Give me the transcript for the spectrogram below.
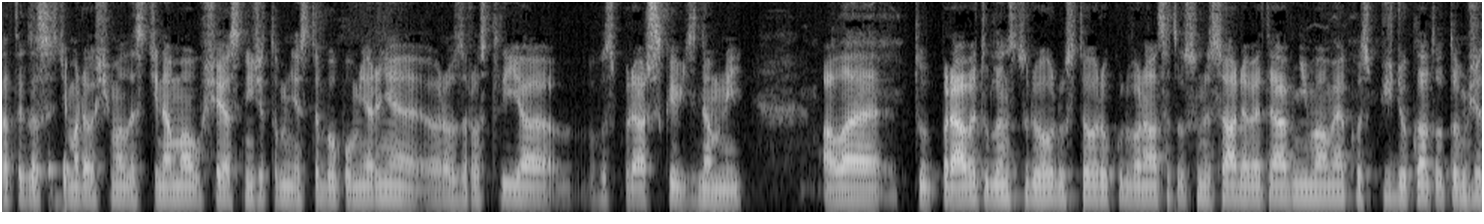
letech zase s těma dalšíma listinama už je jasný, že to město bylo poměrně rozrostlý a hospodářsky významný ale tu, právě tuhle tu dohodu z toho roku 1289 já vnímám jako spíš doklad o tom, že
